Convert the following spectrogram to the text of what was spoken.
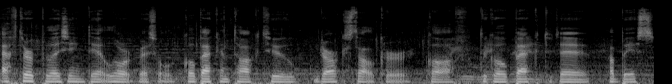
After placing the Lord Vessel, go back and talk to Darkstalker Kaathe to go back to the Abyss.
